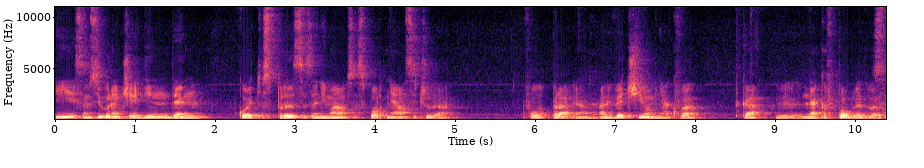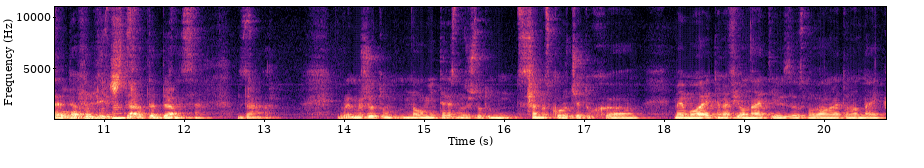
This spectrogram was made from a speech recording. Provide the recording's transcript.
и съм сигурен, че един ден, който спра да се занимавам с спорт, няма се чуда какво да правя. Да. Ами вече имам някаква така, някакъв поглед върху нещата. Да. да. Добре, между другото, много ми е интересно, защото съвсем наскоро четох а, мемуарите на Фил Найт и за основаването на Nike.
